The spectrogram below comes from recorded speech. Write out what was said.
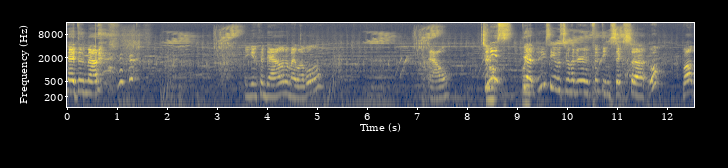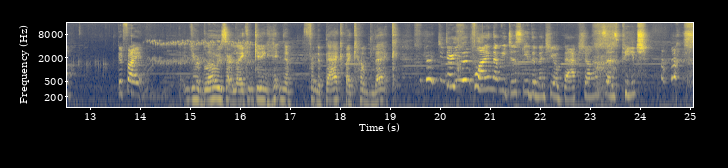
Hey, it doesn't matter. Are you gonna come down on my level? Ow. Two- Did he? Yeah, did you see it was 215.6? Uh, oh, well, good fight. Your blows are like getting hit in the, from the back by Count Lek. Are you implying that we just gave Dimentio back shots as Peach?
